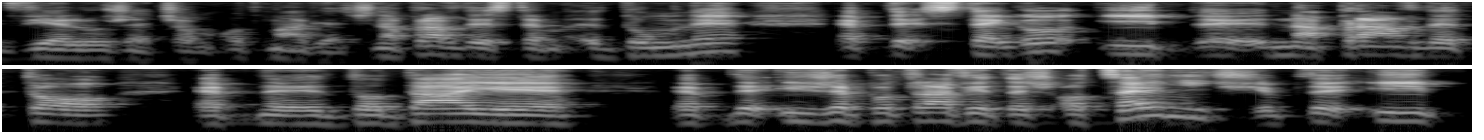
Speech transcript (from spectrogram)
wielu rzeczom odmawiać. Naprawdę jestem dumny e, z tego i e, naprawdę to e, dodaje e, i że potrafię też ocenić e, i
